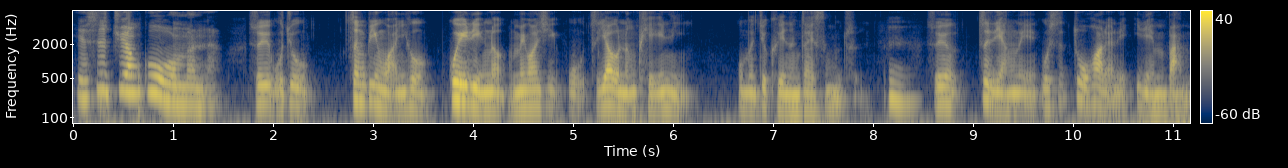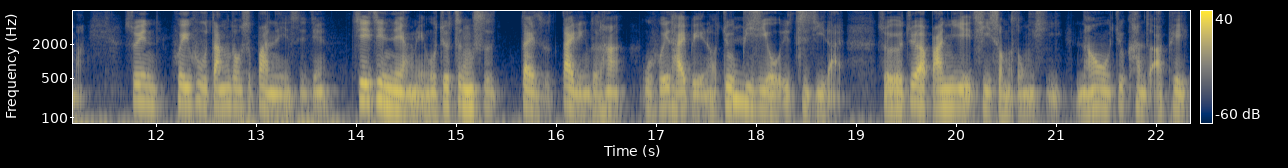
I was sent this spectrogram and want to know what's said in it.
也是眷顾我们了。所以我就生病完以后归零了，没关系，我只要能陪你。我们就可以能再生存，嗯，所以这两年我是做化疗的一年半嘛，所以恢复当中是半年时间，接近两年，我就正式带着带领着他，我回台北了，就必须由自己来，嗯、所以我就要搬乐器什么东西，然后就看着阿佩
